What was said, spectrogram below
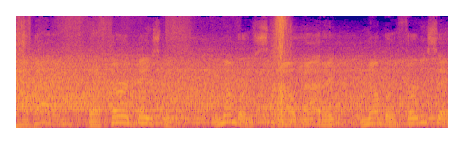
Now batting, the third baseman, Numbers now batting, number 36,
